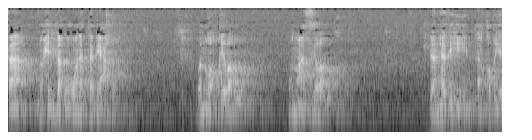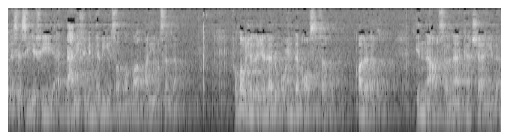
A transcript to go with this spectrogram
فنحبه ونتبعه ونوقره ونعزره. لأن هذه القضية الأساسية في التعريف بالنبي صلى الله عليه وسلم. فالله جل جلاله عندما وصفه قال له إنا أرسلناك شاهدا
